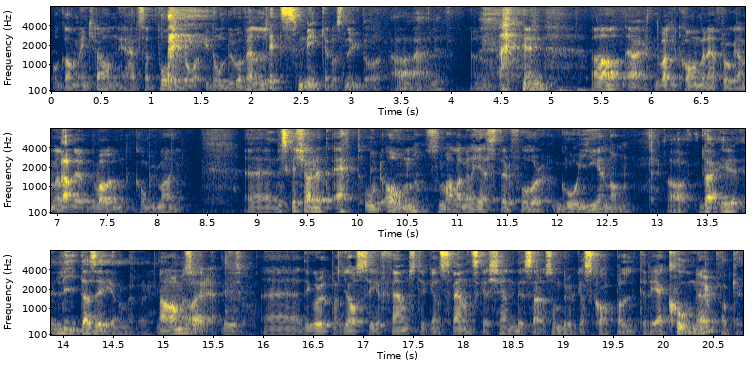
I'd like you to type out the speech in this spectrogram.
och gav mig en kram när jag hälsade på dig då. Idol. Du var väldigt sminkad och snygg då. Ja, härligt. Ja, jag vet inte vart jag komma med den frågan, men det, det var en komplimang. Eh, vi ska köra ett ett ord om som alla mina gäster får gå igenom. Ja, lida sig igenom eller? Ja, men så är det det. är så. Eh, det går ut på att jag ser fem stycken svenska kändisar som brukar skapa lite reaktioner. Okej.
